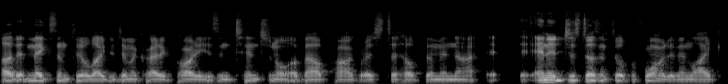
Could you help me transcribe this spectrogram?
uh, that makes them feel like the Democratic Party is intentional about progress to help them and not, and it just doesn't feel performative and like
